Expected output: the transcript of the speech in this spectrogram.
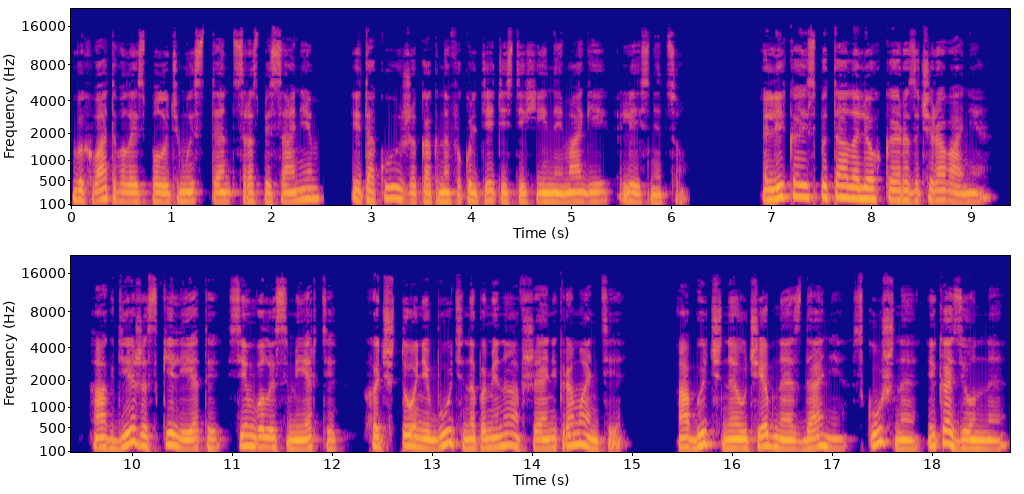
выхватывало из полутьмы стенд с расписанием и такую же, как на факультете стихийной магии, лестницу. Лика испытала легкое разочарование. А где же скелеты, символы смерти, хоть что-нибудь напоминавшее о некромантии? Обычное учебное здание, скучное и казенное.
